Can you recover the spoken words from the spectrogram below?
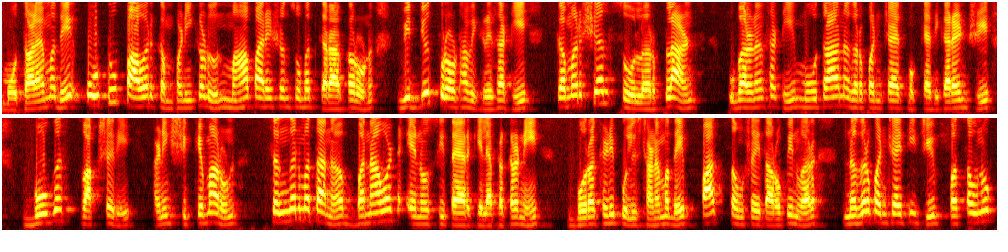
मोताळ्यामध्ये ओटू पॉवर कंपनीकडून महापारेषणसोबत करार करून विद्युत पुरवठा विक्रीसाठी कमर्शियल सोलर प्लांट्स उभारण्यासाठी मोताळा नगरपंचायत मुख्याधिकाऱ्यांची बोगस स्वाक्षरी आणि शिक्के मारून संगनमतानं बनावट एनओसी तयार केल्याप्रकरणी बोराखेडी पोलीस ठाण्यामध्ये पाच संशयित आरोपींवर नगरपंचायतीची फसवणूक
